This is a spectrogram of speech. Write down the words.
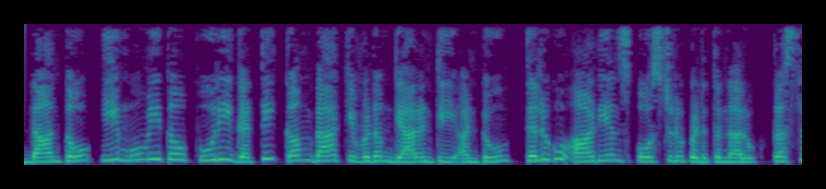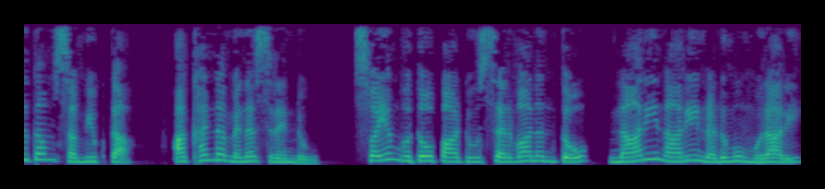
దాంతో ఈ మూవీతో పూరి గట్టి కమ్ బ్యాక్ ఇవ్వడం గ్యారంటీ అంటూ తెలుగు ఆడియన్స్ పోస్టులు పెడుతున్నారు. ప్రస్తుతం సంయుక్త అఖండ మెనస్ రెండు. స్వయంభుతో పాటు శర్వానంద్తో నారీ నారీ నడుము మురారి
